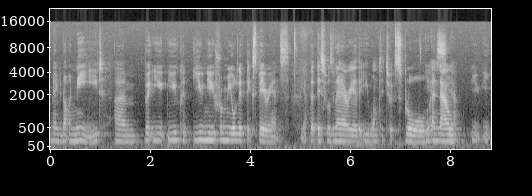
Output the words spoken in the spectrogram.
maybe not a need, um, but you you could you knew from your lived experience Yeah. that this was an area that you wanted to explore, and now yeah. you, you,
